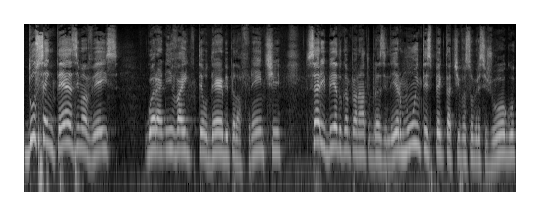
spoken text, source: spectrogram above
duzentésima vez, Guarani vai ter o derby pela frente. Série B do Campeonato Brasileiro, muita expectativa sobre esse jogo.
